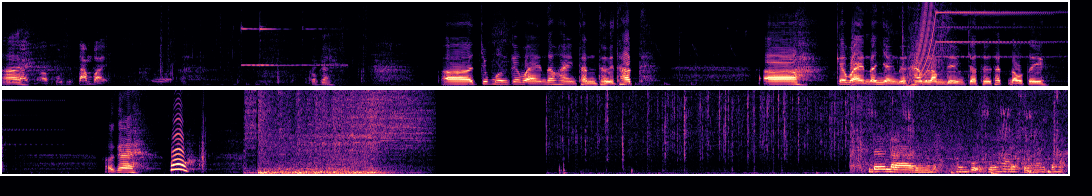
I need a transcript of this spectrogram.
Thử À. thách ở phút thứ 87. Ok. Ờ, chúc mừng các bạn đã hoàn thành thử thách. Ờ, các bạn đã nhận được 25 điểm cho thử thách đầu tiên. Ok. Woo. Đây là nhiệm vụ thứ hai của hai bạn.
